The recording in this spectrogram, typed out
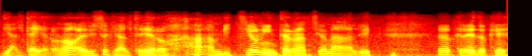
di Altero, no? E visto che Altero ha ambizioni internazionali, io credo che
